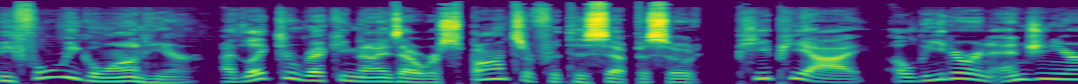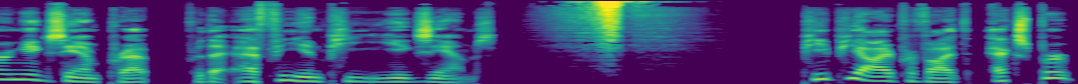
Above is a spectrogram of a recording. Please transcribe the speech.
Before we go on here, I'd like to recognize our sponsor for this episode, PPI, a leader in engineering exam prep for the FE and PE exams. PPI provides expert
